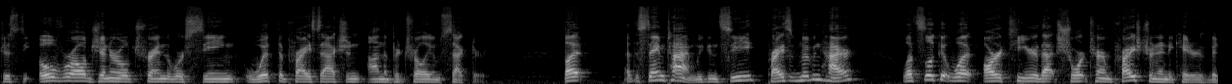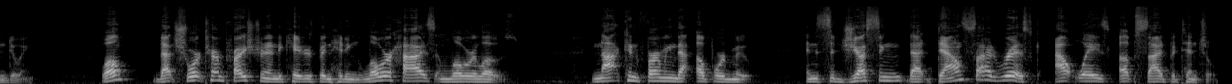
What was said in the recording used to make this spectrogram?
just the overall general trend that we're seeing with the price action on the petroleum sector. But at the same time, we can see prices moving higher, let's look at what RT or that short-term price trend indicator has been doing. Well, that short-term price trend indicator has been hitting lower highs and lower lows, not confirming that upward move and suggesting that downside risk outweighs upside potential.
